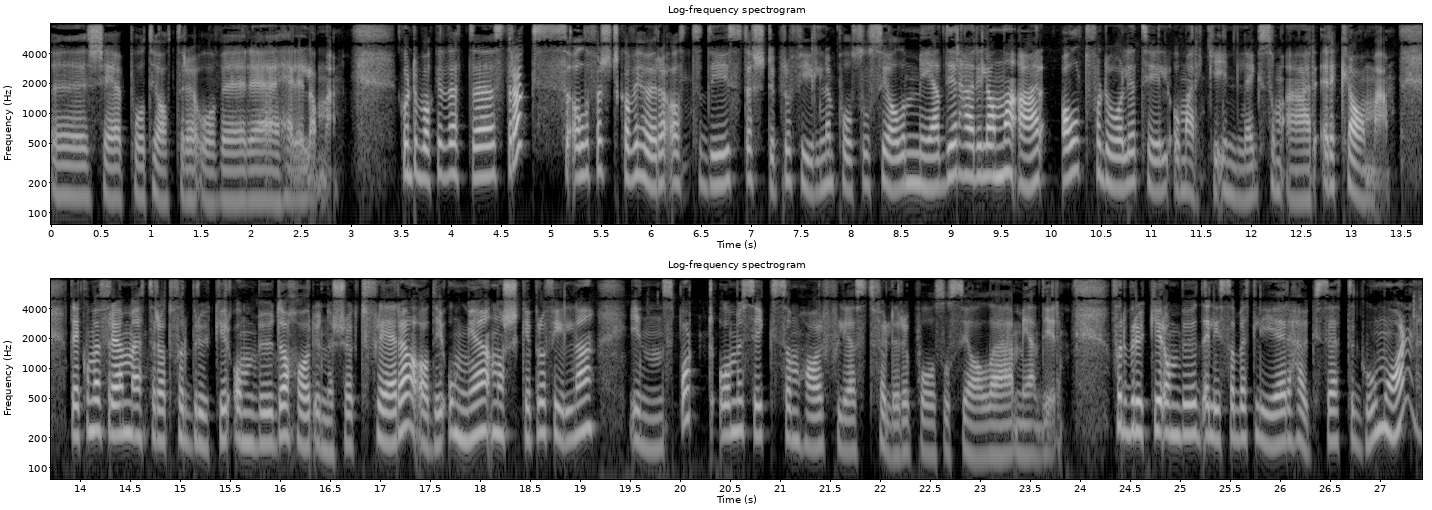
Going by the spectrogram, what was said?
eh, skje på teatret over eh, hele landet. Kommer tilbake til dette straks. Aller først skal vi høre at de største profilene på sosiale medier her i landet er altfor dårlige til å merke innlegg som er reklame. Det kommer frem etter at Forbrukerombudet har undersøkt flere av de unge norske profilene innen sport og musikk som har flest følgere på sosiale medier. Forbrukerombud Elisabeth Lier Haugseth, god morgen.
